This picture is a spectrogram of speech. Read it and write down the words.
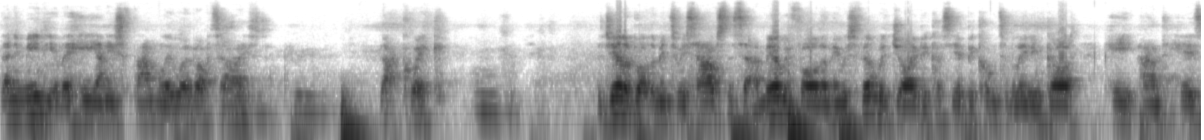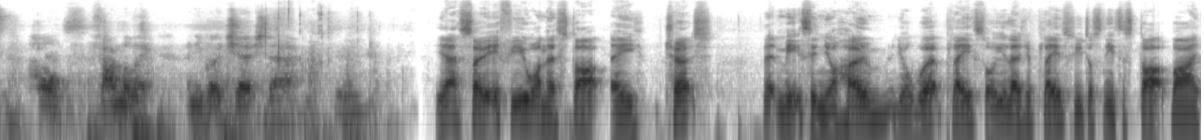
Then immediately he and his family were baptized. That quick. The jailer brought them into his house and set a meal before them. He was filled with joy because he had become to believe in God, he and his whole family. And you've got a church there. Yeah, so if you want to start a church that meets in your home, your workplace, or your leisure place, you just need to start by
